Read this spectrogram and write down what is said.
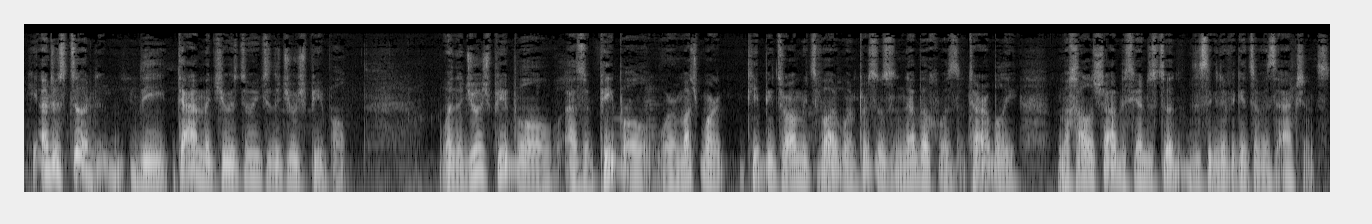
he understood the damage he was doing to the Jewish people when the Jewish people, as a people, were much more keeping Torah mitzvot, when a person was Nebuch was terribly Machal Shabbos, he understood the significance of his actions.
